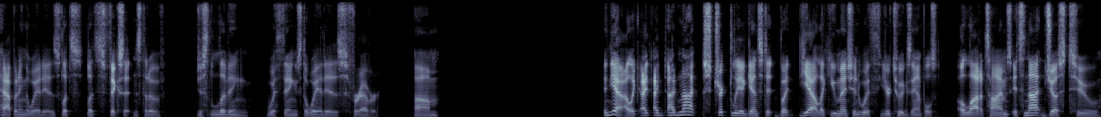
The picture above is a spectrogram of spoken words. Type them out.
happening the way it is. Let's let's fix it instead of just living with things the way it is forever. Um, and yeah, like I, I I'm not strictly against it, but yeah, like you mentioned with your two examples, a lot of times it's not just to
